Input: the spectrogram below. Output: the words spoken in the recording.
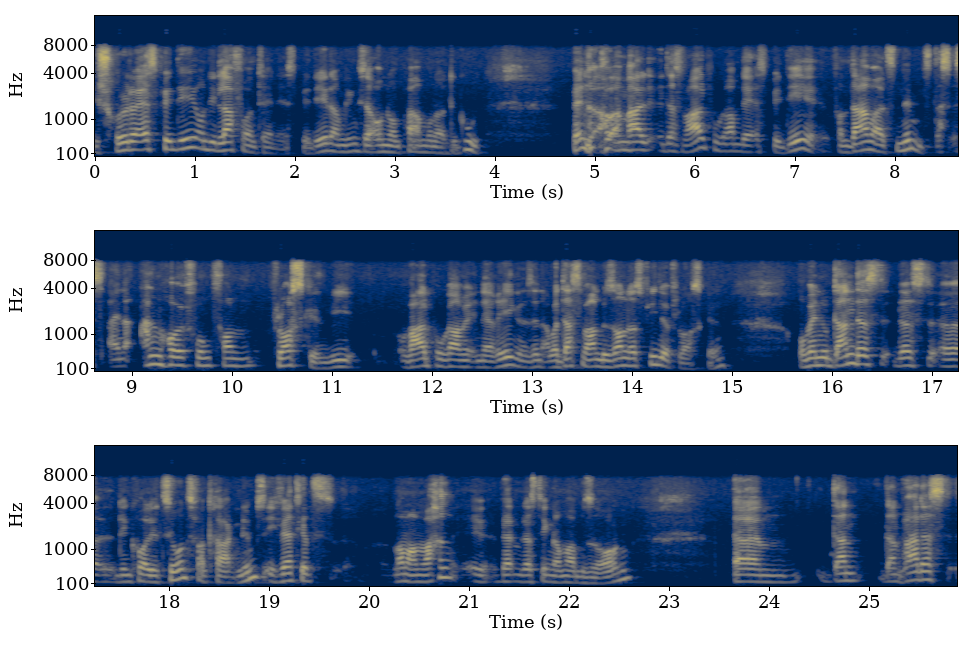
Die Schröder-SPD und die Lafontaine-SPD. Darum ging es ja auch nur ein paar Monate gut. Wenn du aber mal das Wahlprogramm der SPD von damals nimmst, das ist eine Anhäufung von Floskeln, wie Wahlprogramme in der Regel sind, aber das waren besonders viele Floskeln. Und wenn du dann das, das, äh, den Koalitionsvertrag nimmst, ich werde jetzt nochmal machen, werde mir das Ding nochmal besorgen, ähm, dann, dann war das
